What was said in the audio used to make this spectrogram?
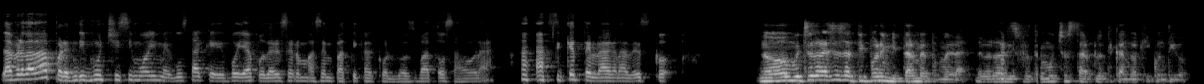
La verdad aprendí muchísimo y me gusta que voy a poder ser más empática con los vatos ahora. Así que te lo agradezco. No, muchas gracias a ti por invitarme, Pamela. De verdad disfruté mucho estar platicando aquí contigo.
